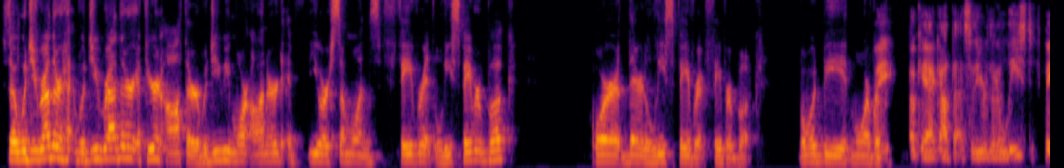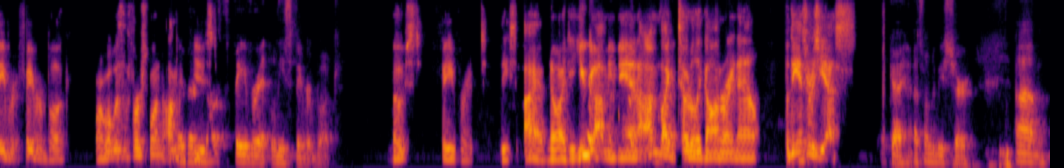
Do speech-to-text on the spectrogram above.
So, would you rather? Would you rather, if you're an author, would you be more honored if you are someone's favorite least favorite book, or their least favorite favorite book? What would be more of a okay, I got that. So you're their least favorite favorite book, or what was the first one? I'm confused. most favorite least favorite book? Most favorite These I have no idea. You got me, man. I'm like totally gone right now. But the answer is yes. Okay, I just wanted to be sure. Um,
